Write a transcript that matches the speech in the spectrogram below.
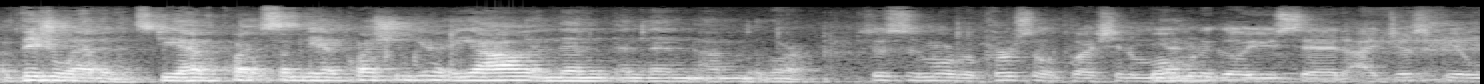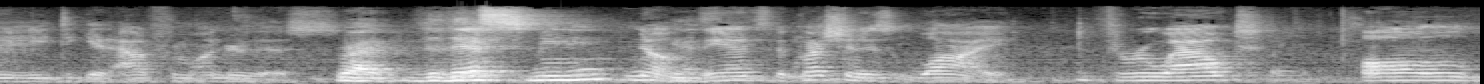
uh, visual evidence. Do you have, que- somebody had a question here? Eyal and then, and then um, Laura. So this is more of a personal question. A moment ago, you said, "I just feel we need to get out from under this." Right. The this meaning? No, Yes. the answer. The question is why. Throughout all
